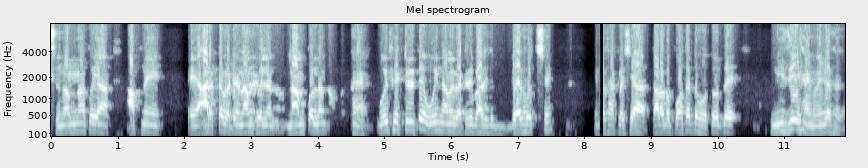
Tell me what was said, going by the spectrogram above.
সুনাম না কইয়া আপনি আরেকটা ব্যাটারির নাম করলেন নাম করলেন। হ্যাঁ ওই ফ্যাক্টরিতে ওই নামে ব্যাটারি বাড়িতে বের হচ্ছে। কিন্তু থাকলে সে তারা তো পথে তো হতে হতে নিজেই হ্যাং হয়ে থাকে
